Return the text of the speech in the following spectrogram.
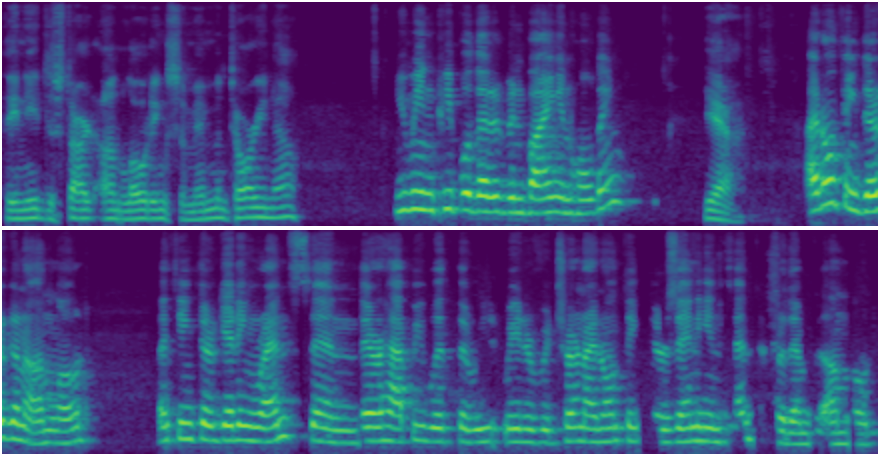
they need to start unloading some inventory now? You mean people that have been buying and holding? Yeah. I don't think they're going to unload. I think they're getting rents and they're happy with the re- rate of return. I don't think there's any incentive for them to unload,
